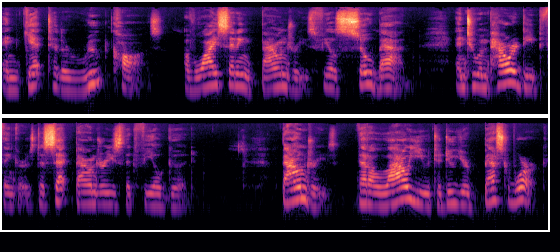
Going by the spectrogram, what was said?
and get to the root cause of why setting boundaries feels so bad and to empower deep thinkers to set boundaries that feel good. Boundaries that allow you to do your best work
